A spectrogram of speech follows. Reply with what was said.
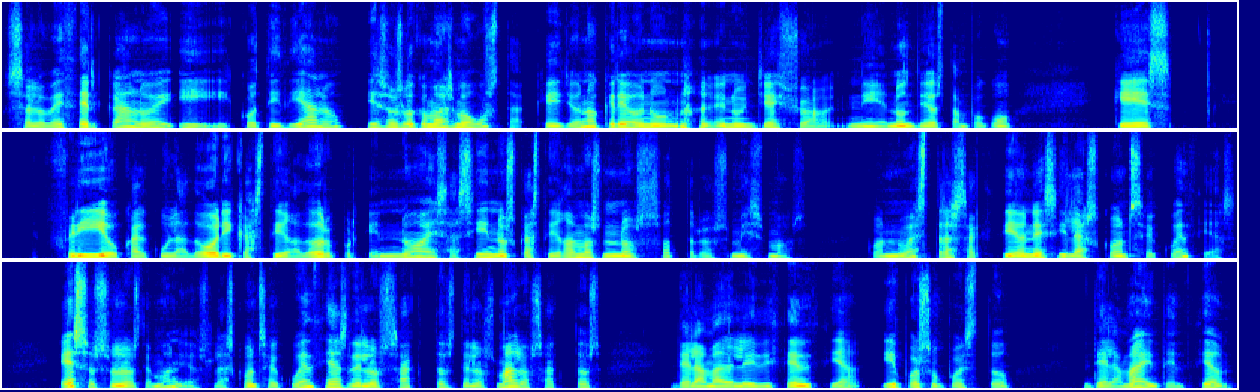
Se lo ve cercano y, cotidiano, y eso es lo que más me gusta, que yo no creo en un, en un Yeshua, ni en un Dios tampoco, que es frío, calculador y castigador, porque no es así, nos castigamos nosotros mismos con nuestras acciones y las consecuencias. Esos son los demonios, las consecuencias de los actos, de los malos actos de la maledicencia y, por supuesto, de la mala intención.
